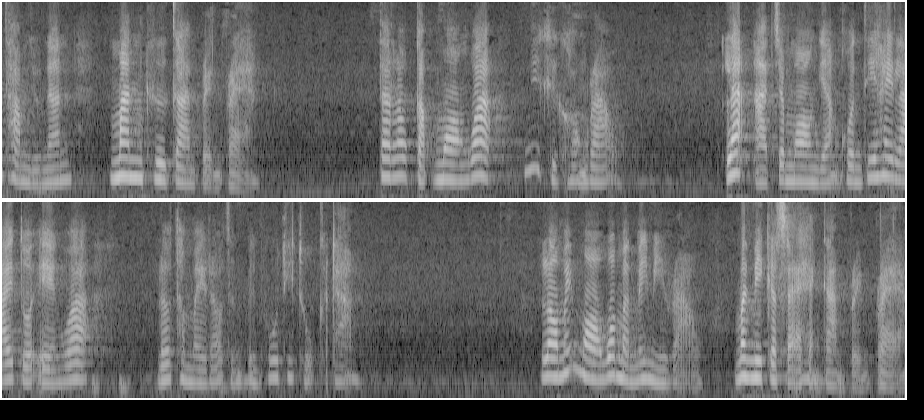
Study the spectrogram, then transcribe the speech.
ำทำอยู่นั้น มันคือการเปลี่ยนแปลง แต่เรากลับมองว่านี่คือของเรา และอาจจะมองอย่างคนที่ให้ร้ายตัวเองว่า แล้วทำไมเราถึงเป็นผู้ที่ถูกกระทำเราไม่มองว่ามันไม่มีเรา มันมีกระแสแห่งการเปลี่ยนแปลง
